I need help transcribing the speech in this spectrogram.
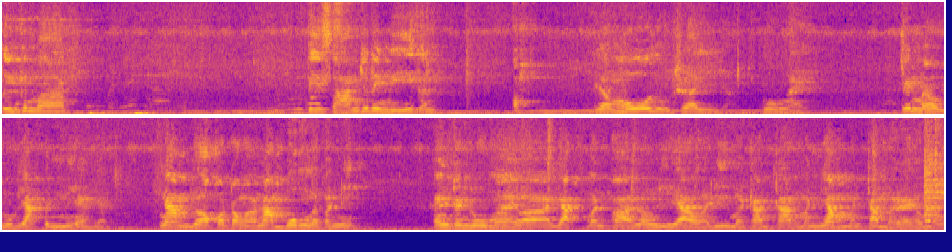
ตื่นขึ้นมาตีสามจะได้หนีกันอ๋ออย่าโมอยู่ใช่อ น้ำยอกก็ต้องเอาน้ำบุ้งเลยปันนี้อันจนรู้ไหมว่ายักษ์มันพาลงดีแล้วอะดีมาทำทางมันย่ำมันทำอะไรของมัน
